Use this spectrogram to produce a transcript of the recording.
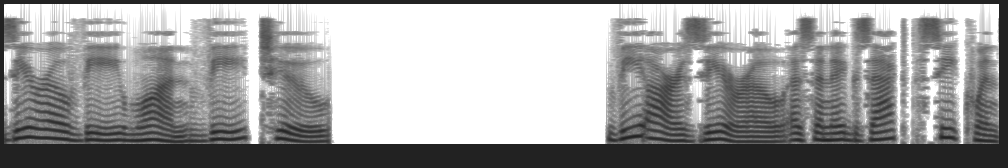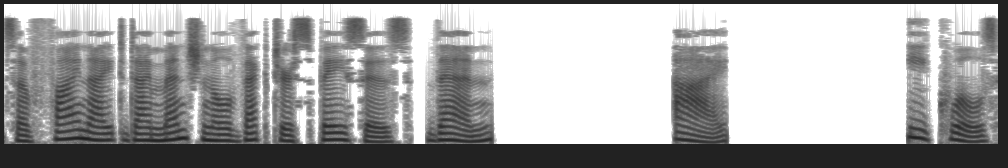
0 v1 v2 VR0 is an exact sequence of finite-dimensional vector spaces, then I equals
